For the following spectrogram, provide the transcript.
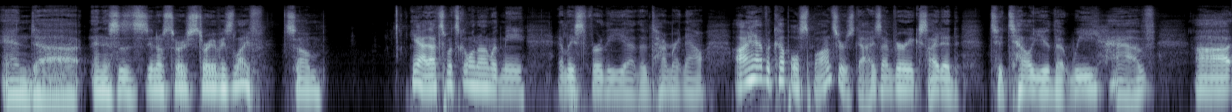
and and this is you know story story of his life. So yeah, that's what's going on with me at least for the uh, the time right now. I have a couple sponsors, guys. I'm very excited to tell you that we have uh,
